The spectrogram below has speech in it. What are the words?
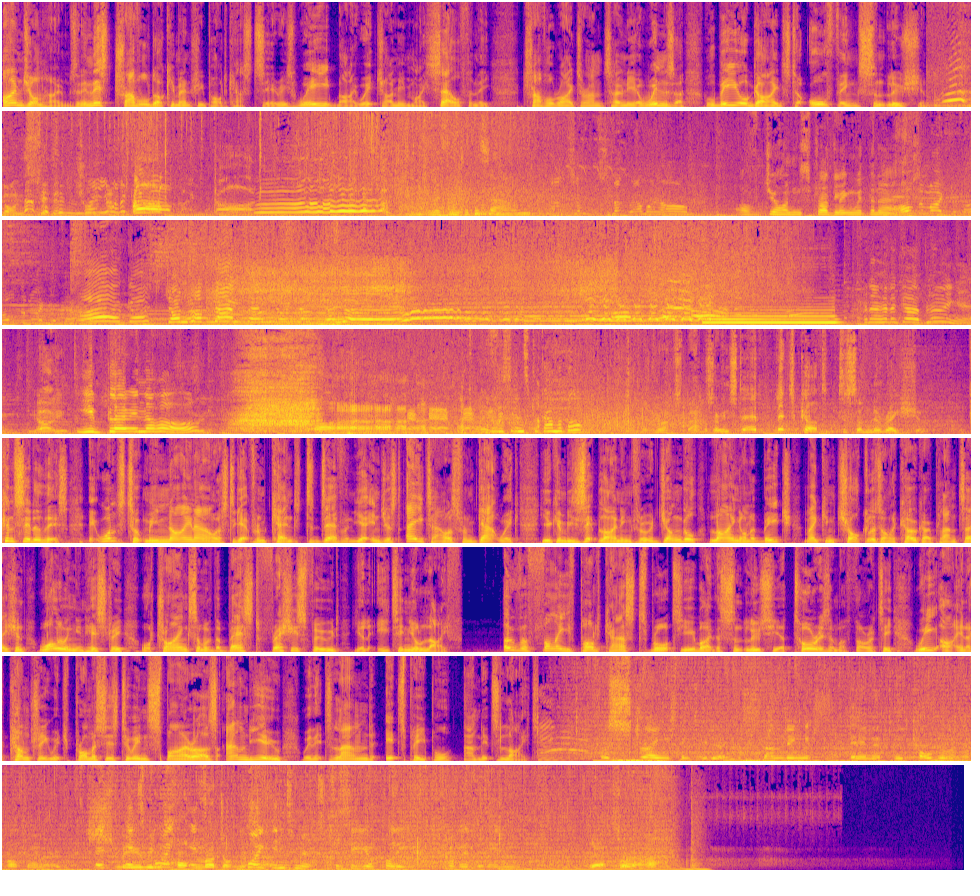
I'm John Holmes, and in this travel documentary podcast series, we, by which I mean myself and the travel writer Antonia Windsor, will be your guides to all things St. Lucian. Don't sit in the tree. Oh my god! Listen to the sound Something stuck around my arm. of John struggling with the nerve. Hold the microphone, hold the microphone. Oh gosh, John's off dancing! At blowing? You blow in the hole? Is this Instagrammable? Not going to answer that, so instead, let's cut to some narration. Consider this. It once took me nine hours to get from Kent to Devon, yet in just eight hours from Gatwick, you can be ziplining through a jungle, lying on a beach, making chocolate on a cocoa plantation, wallowing in history, or trying some of the best, freshest food you'll eat in your life. Over five podcasts brought to you by the St. Lucia Tourism Authority, we are in a country which promises to inspire us and you with its land, its people, and its light. What a strange thing to be doing, just standing in the cauldron of a volcano, smearing hot mud on yourself. quite intimate to see your colleagues covered in. yeah, sort of that.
